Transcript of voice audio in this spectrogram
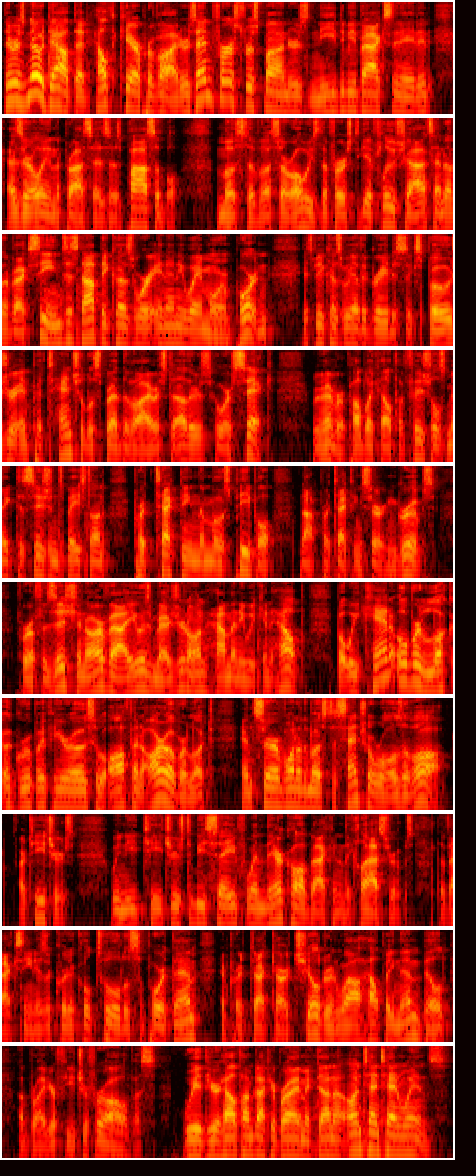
There is no doubt that healthcare providers and first responders need to be vaccinated as early in the process as possible. Most of us are always the first to get flu shots and other vaccines. It's not because we're in any way more important, it's because we have the greatest exposure and potential to spread the virus to others who are sick. Remember, public health officials make decisions based on protecting the most people, not protecting certain groups. For a physician, our value is measured on how many we can help, but we can't overlook a group of heroes who often are overlooked and serve one of the most essential roles of all our teachers. We need teachers to be safe when they're called back into the classrooms. The vaccine is a critical tool to support them and protect our children while helping them build a brighter future for all of us. With your health, I'm Dr. Brian McDonough on 1010 Wins.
